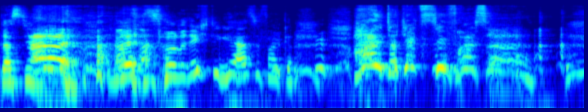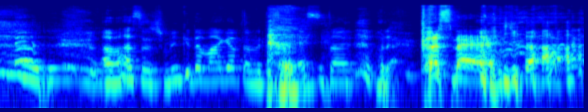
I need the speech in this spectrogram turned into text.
Dass die mir so einen richtigen Herzinfarkt Haltet jetzt die Fresse! Aber hast du Schminke dabei gehabt, damit der S-Teil. Oder Küss mich! Ja.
